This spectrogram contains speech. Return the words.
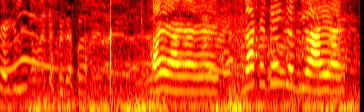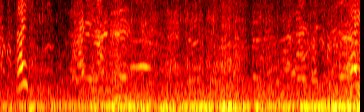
फेकली हाय हाय हाय हाय. नका टेन्शन घेऊ हाय हाय. हाय. हाय.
